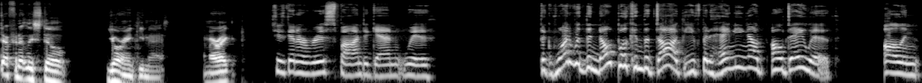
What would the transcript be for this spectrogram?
definitely still your inky mass. Am I right? She's gonna respond again with the one with the notebook and the dog that you've been hanging out all day with, all in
